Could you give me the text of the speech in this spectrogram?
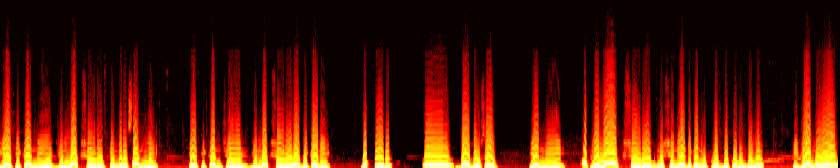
या ठिकाणी जिल्हा क्षयरोग केंद्र सांगली या ठिकाणचे जिल्हा क्षयरोग अधिकारी डॉक्टर जाधव साहेब यांनी आपल्याला क्षयरोग मशीन या ठिकाणी उपलब्ध करून दिलं की ज्यामुळं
